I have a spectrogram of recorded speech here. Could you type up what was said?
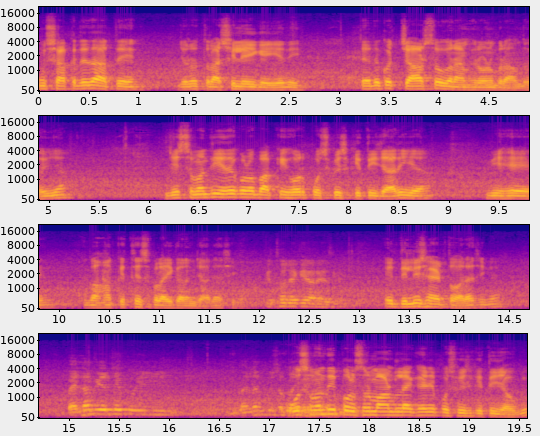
ਨੂੰ ਸ਼ੱਕ ਦੇ ਆਧਾਰ ਤੇ ਜਦੋਂ ਤਲਾਸ਼ੀ ਲਈ ਗਈ ਇਹਦੀ, ਤੇ ਇਹਦੇ ਕੋਲ 400 ਗ੍ਰਾਮ ਹੈਰੋਇਨ ਬਰਾਮਦ ਹੋਈ ਆ। ਜਿਸ ਸੰਬੰਧੀ ਇਹਦੇ ਕੋਲੋਂ ਬਾਕੀ ਹੋਰ ਪੁੱਛਗਿੱਛ ਕੀਤੀ ਜਾ ਰਹੀ ਆ ਵੀ ਇਹ ਗਾਹਾਂ ਕਿੱਥੇ ਸਪਲਾਈ ਕਰਨ ਜਾ ਰਿਹਾ ਸੀਗਾ। ਕਿੱਥੋਂ ਲੈ ਕੇ ਆ ਰਿਹਾ ਸੀ ਇਹ ਦਿੱਲੀ ਸਾਈਡ ਤੋਂ ਆ ਰਿਹਾ ਸੀਗਾ। ਪਹਿਲਾਂ ਵੀ ਇੱਥੇ ਕੋਈ ਪਹਿਲਾਂ ਕੋਈ ਉਸ ਸੰਬੰਧੀ ਪੁਲਿਸ ਰਿਮਾਂਡ ਲੈ ਕੇ ਜੇ ਪੁੱਛਗਿੱਛ ਕੀਤੀ ਜਾਊਗੀ।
